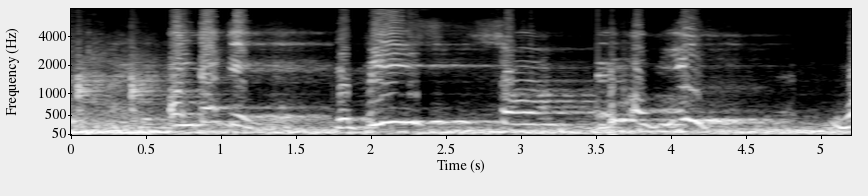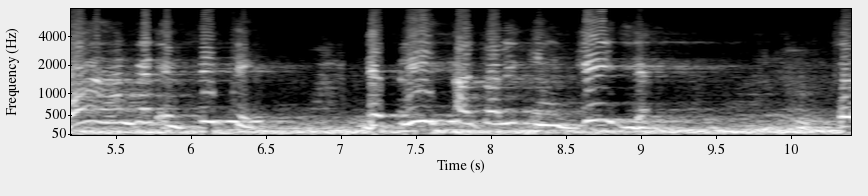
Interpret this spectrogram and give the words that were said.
On that day, the police saw a group of youth, 150. The police actually engaged them for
